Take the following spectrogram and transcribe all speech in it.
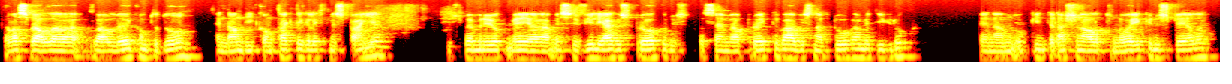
dat was wel, uh, wel leuk om te doen. En dan die contacten gelegd met Spanje. Dus we hebben nu ook uh, met Sevilla gesproken. Dus dat zijn wel projecten waar we eens naartoe gaan met die groep. En dan ook internationale toernooien kunnen spelen.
